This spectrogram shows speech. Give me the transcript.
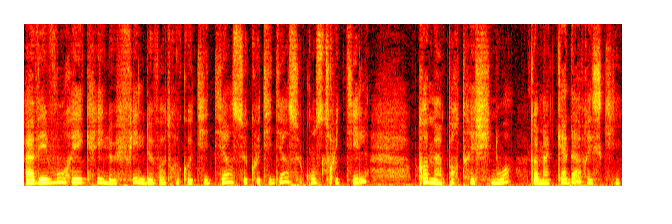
Avez-vous réécrit le fil de votre quotidien? Ce quotidien se construit-il comme un portrait chinois, comme un cadavre esquis?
